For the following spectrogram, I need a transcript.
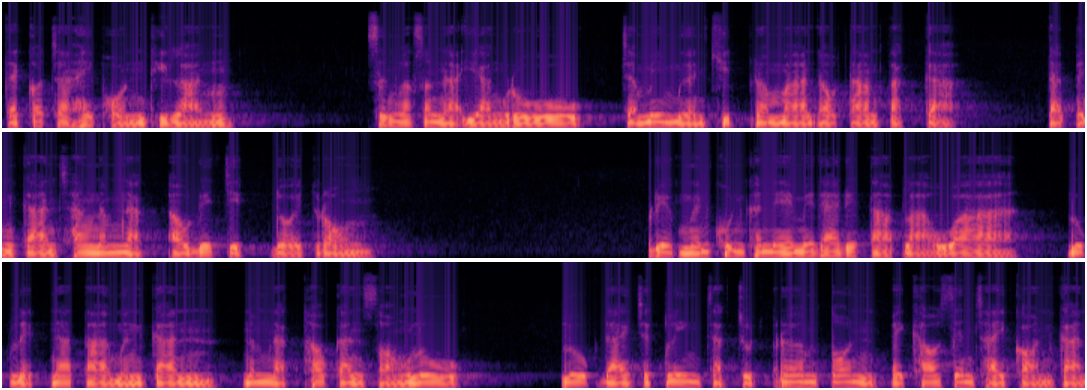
แต่ก็จะให้ผลทีหลัง ซึ่งลักษณะอย่างรู้จะไม่เหมือนคิดประมาณเอาตามตักกะ แต่เป็นการชั่งน้ำหนักเอาด้วยจิตโดยตรง เปรียบเหมือนคุณคเนไม่ได้ด้วยตาเปล่าว่า ลูกเหล็กหน้าตาเหมือนกัน น้ำหนักเท่ากันสองลูก ลูกใดจะกลิ้งจากจุดเริ่มต้นไปเข้าเส้นชัยก่อนกัน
